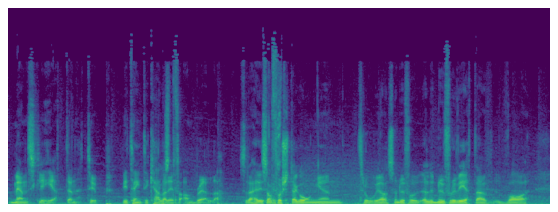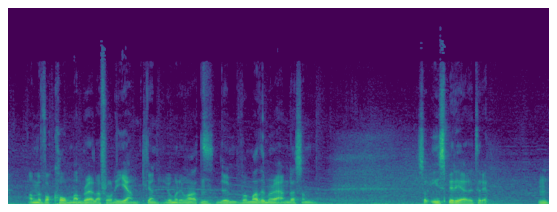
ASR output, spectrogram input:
mänskligheten, typ. Vi tänkte kalla det det. för Umbrella. Så det här är som Just det. första gången, tror jag, som du får, eller nu får du veta vad, ja, men vad kom Umbrella från egentligen? Jo, men det var att Mm. det var Mother Miranda som, som inspirerade till det. Mm.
